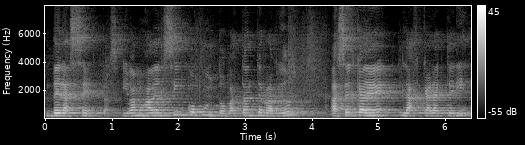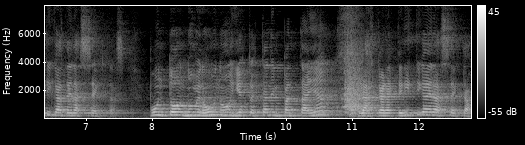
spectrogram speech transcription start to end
de las sectas. Y vamos a ver cinco puntos bastante rápidos acerca de las características de las sectas. Punto número uno, y esto está en pantalla, las características de las sectas.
